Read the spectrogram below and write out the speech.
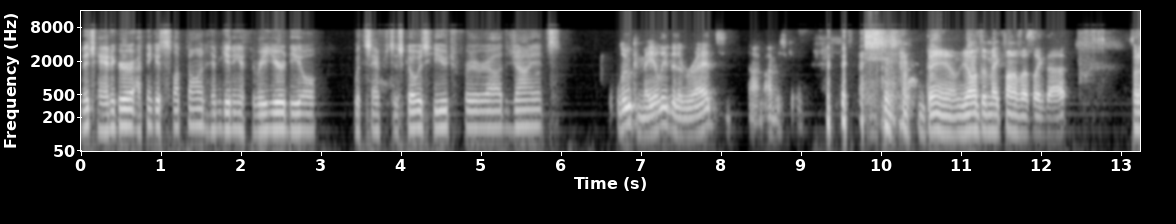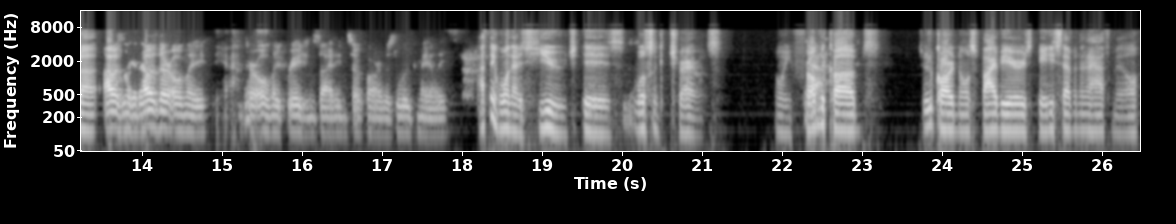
Mitch Haniger, I think, is slept on. Him getting a three-year deal with San Francisco is huge for uh, the Giants. Luke Maile to the Reds. I'm, I'm just kidding. Damn, you don't have to make fun of us like that. But uh, I was looking. That was their only yeah, their only free agent signing so far was Luke Maile. I think one that is huge is Willson Contreras going from Yeah. the Cubs to the Cardinals, five years, eighty-seven and a half mil,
